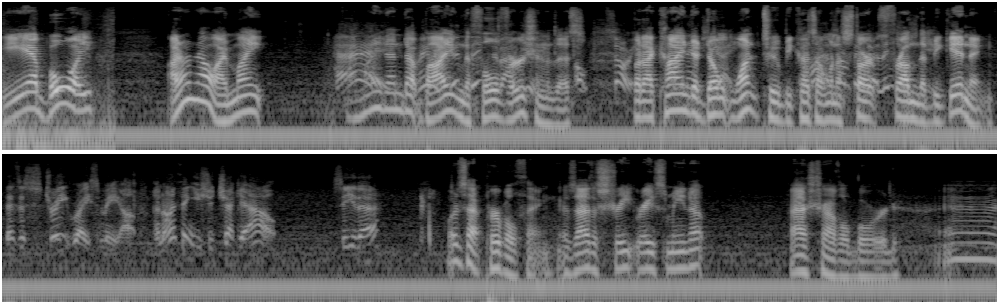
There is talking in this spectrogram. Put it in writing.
Yeah, boy. I don't know. I might, I might end up buying the full version of this, Oh, sorry. but I kind of don't Jay. want to because I I've want to start from the you. beginning. There's a street race meetup, and I think you should check it out. See you there? What is that purple thing? Is that a street race meetup? Fast travel board. Eh.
